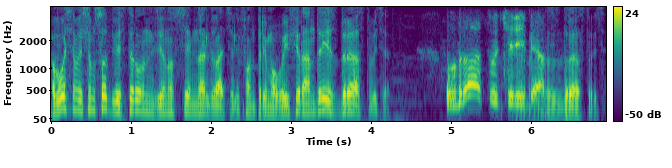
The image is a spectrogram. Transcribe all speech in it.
8 800 200 ровно 9702, телефон прямого эфира. Андрей, здравствуйте. Здравствуйте, ребят. Здравствуйте.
